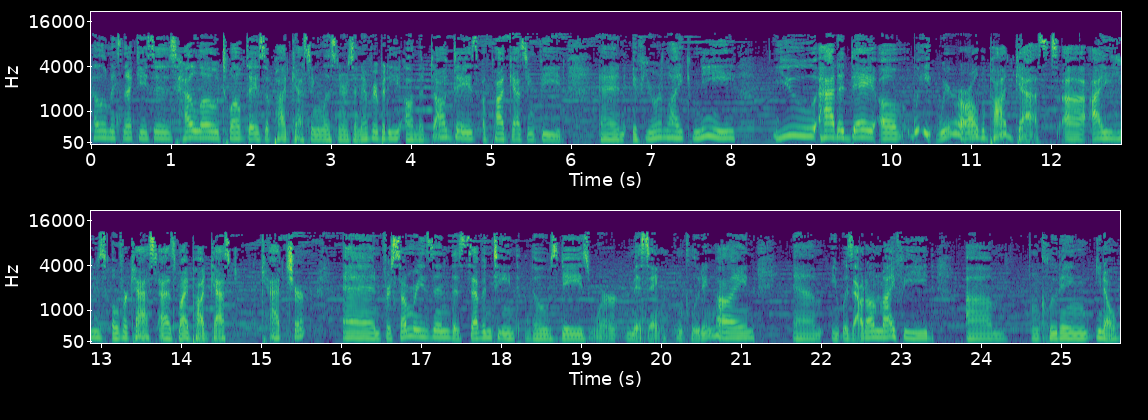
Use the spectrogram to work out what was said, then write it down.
Hello, Mixed Nutcases. Hello, 12 Days of Podcasting listeners and everybody on the Dog Days of Podcasting feed. And if you're like me, you had a day of, wait, where are all the podcasts? Uh, I use Overcast as my podcast catcher. And for some reason, the 17th, those days were missing, including mine. Um, it was out on my feed, um, including, you know,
